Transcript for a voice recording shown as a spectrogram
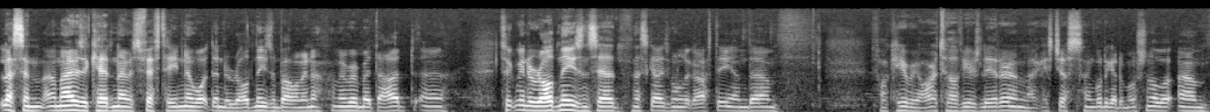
listen, and I was a kid and I was 15. I walked into Rodney's in Ballymena. I remember my dad uh, took me to Rodney's and said, "This guy's going to look after you." And um, fuck, here we are, 12 years later, and like it's just I'm going to get emotional, but um,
